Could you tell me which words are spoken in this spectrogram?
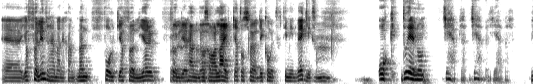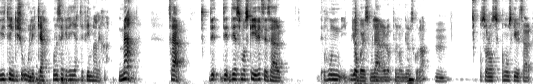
Eh, jag följer inte den här människan men folk jag följer följer henne och så har likat och så har det kommit till min vägg liksom. Mm. Och då är det någon jävla jävel jävel. Vi tänker så olika. Hon är säkert en jättefin människa. Men! Så här. Det, det, det som har skrivits är så här. Hon jobbar ju som lärare då på någon grundskola. Mm. Och så har hon, skrivit så här.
